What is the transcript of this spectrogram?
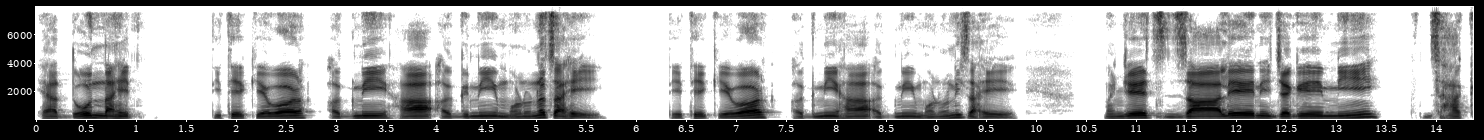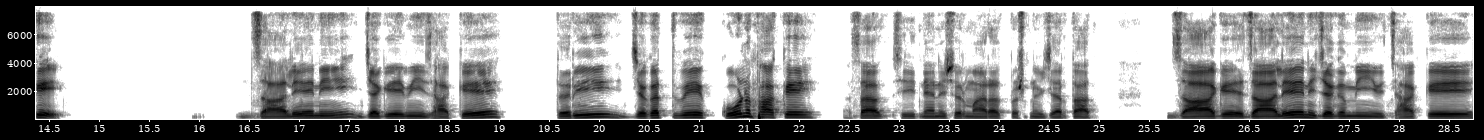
ह्या दोन नाहीत. तिथे केवळ अग्नी हा अग्नी म्हणूनच आहे. तेथे केवळ अग्नी हा अग्नी म्हणूनच आहे. म्हणजेच जाले नि जगे मी झाके. झालेनी जगे मी झाके तरी जगत्वे कोण फाके? असा श्री ज्ञानेश्वर महाराज प्रश्न विचारतात. जागे झाले नि जग मी झाके.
